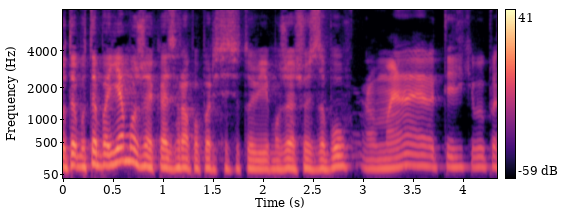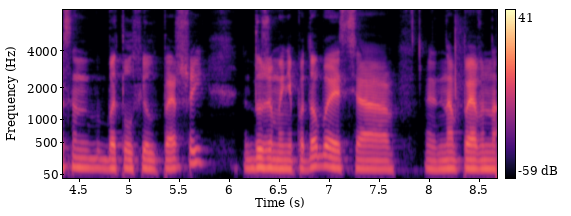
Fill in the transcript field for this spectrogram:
У тебе у тебе є, може, якась гра по Першій світовій? Може, я щось забув? У мене тільки виписаний Battlefield 1. Дуже мені подобається. Напевно,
